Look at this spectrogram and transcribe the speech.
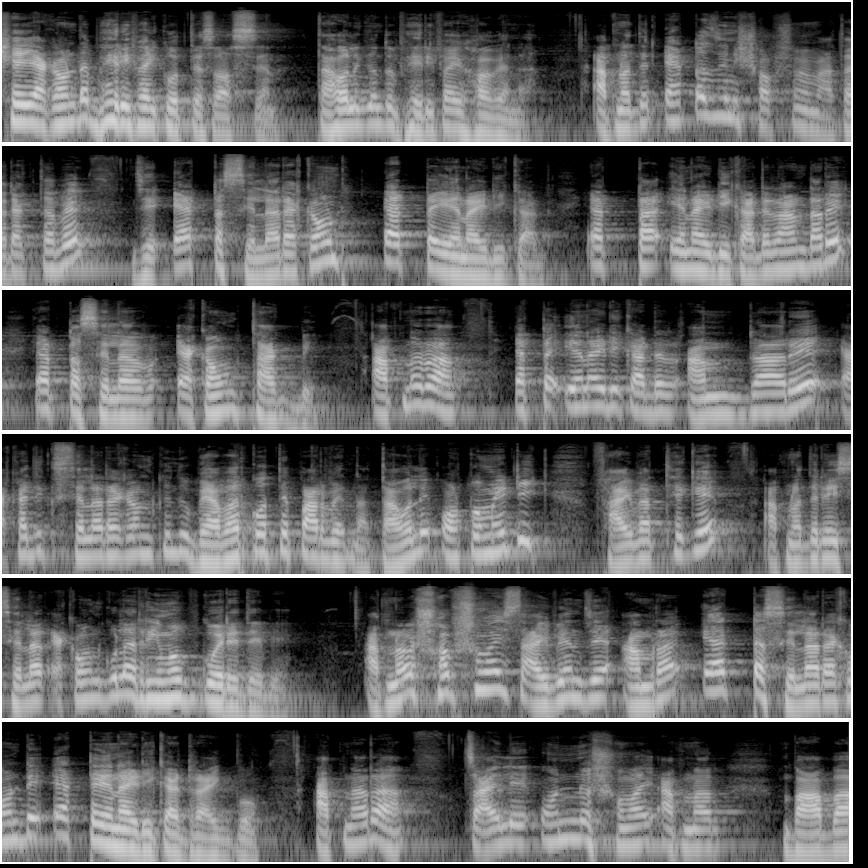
সেই অ্যাকাউন্টটা ভেরিফাই করতে চাচ্ছেন। তাহলে কিন্তু ভেরিফাই হবে না। আপনাদের একটা জিনিস সবসময় মাথায় রাখতে হবে যে একটা সেলার অ্যাকাউন্ট একটা এনআইডি কার্ড একটা এনআইডি কার্ডের আন্ডারে একটা সেলার অ্যাকাউন্ট থাকবে। আপনারা একটা এনআইডি কার্ডের আন্ডারে একাধিক সেলার অ্যাকাউন্ট কিন্তু ব্যবহার করতে পারবেন না। তাহলে অটোমেটিক ফাইবার থেকে আপনাদের এই সেলার অ্যাকাউন্টগুলো রিমুভ করে দেবে। আপনারা সবসময় চাইবেন যে আমরা একটা সেলার অ্যাকাউন্টে একটা এনআইডি কার্ড রাখব। আপনারা চাইলে অন্য সময় আপনার বাবা,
